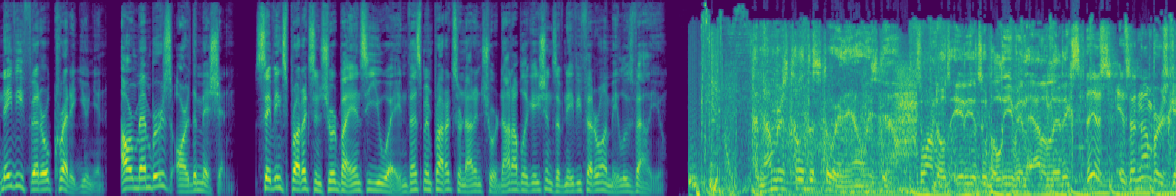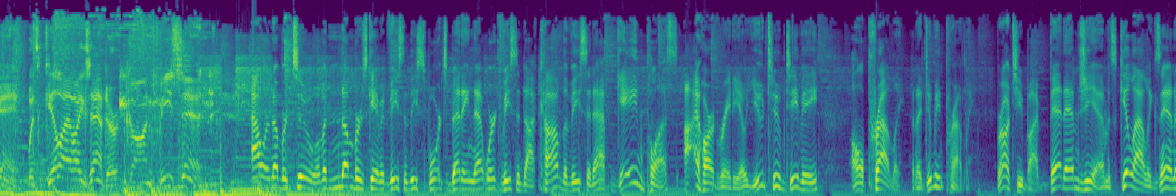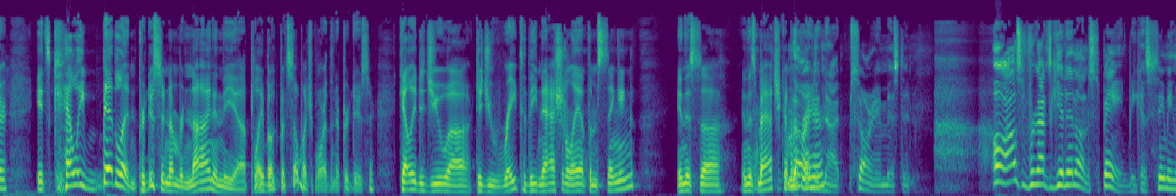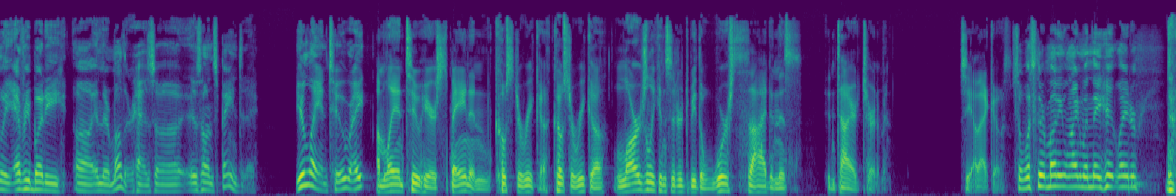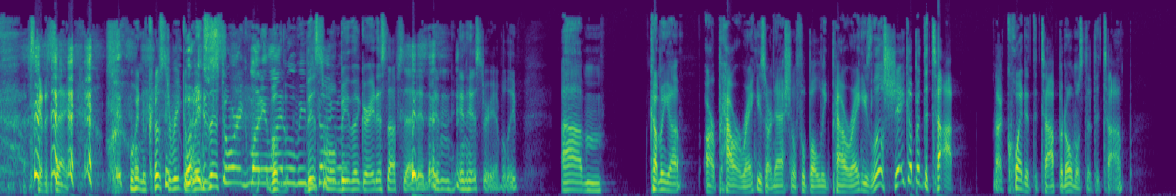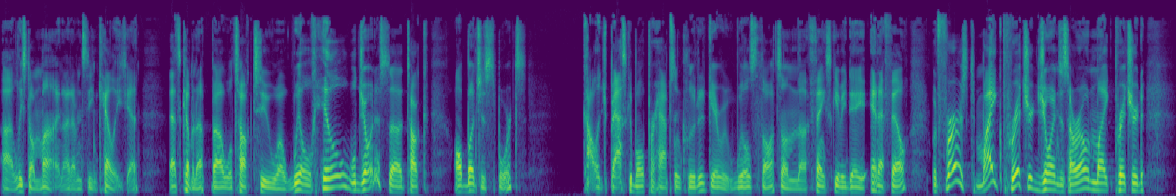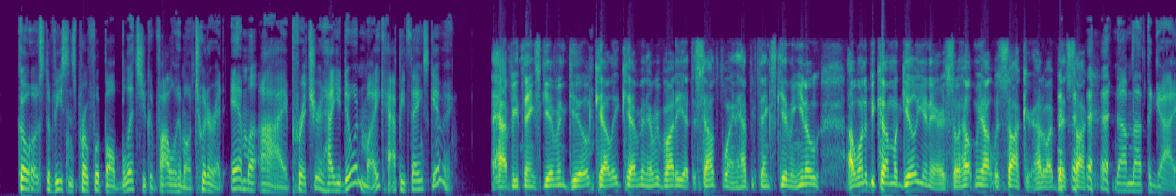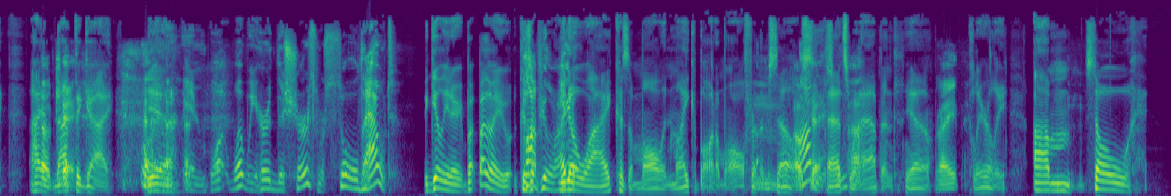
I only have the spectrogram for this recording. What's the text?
Navy Federal Credit Union. Our members are the mission. Savings products insured by NCUA. Investment products are not insured, not obligations of Navy Federal and may lose value. The numbers told the story, they always do. It's one of those idiots who believe in analytics. This is a numbers game with Gill Alexander on VSIN. Hour number two of a numbers game at VSiN, the sports betting network, VSIN.com, the VSIN app, Game Plus, iHeartRadio, YouTube TV, all proudly, and I do mean proudly, brought to you by BetMGM. It's Gill Alexander. It's Kelley Bydlon, producer number nine in the uh, playbook, but so much more than a producer. Kelley, did you uh, did you rate the national anthem singing in this uh, in this match coming no, up right here? I here? did not. Sorry, I missed it. Oh, I also forgot to get in on Spain because seemingly everybody uh, and their mother has uh, is on Spain today. You're laying two, right? I'm laying two here: Spain and Costa Rica. Costa Rica, largely considered to be the worst side in this entire tournament. See how that goes. So what's their money line when they hit later? I was going to say, when Costa Rica What wins this, historic money line will we be this will talking be the greatest upset in, in, in history, I believe. Um, coming up, our power rankings, our National Football League power rankings. A little shake up at the top. Not quite at the top, but almost at the top. Uh, at least on mine. I haven't seen Kelley's yet. That's coming up. Uh, we'll talk to uh, Will Hill. Will join us. Uh, talk all bunch of sports, college basketball perhaps included. Get Will's thoughts on uh, Thanksgiving Day NFL. But first, Mike Pritchard joins us. Our own Mike Pritchard, co-host of VSiN's Pro Football Blitz. You can follow him on Twitter at mi Pritchard. How you doing, Mike? Happy Thanksgiving. Happy Thanksgiving, Gill, Kelley, Kevin, everybody at the South Point. Happy Thanksgiving. You know, I want to become a gillionaire, so help me out with soccer. How do I bet soccer? no, I'm not the guy. I am Okay. not the guy. Yeah, And what what we heard, the shirts were sold out. the Gillionaire. But by the way, because Popular you know why? Because the mall and Mike bought them all for themselves. Mm, okay. That's what happened. Yeah, right? clearly. Um, so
